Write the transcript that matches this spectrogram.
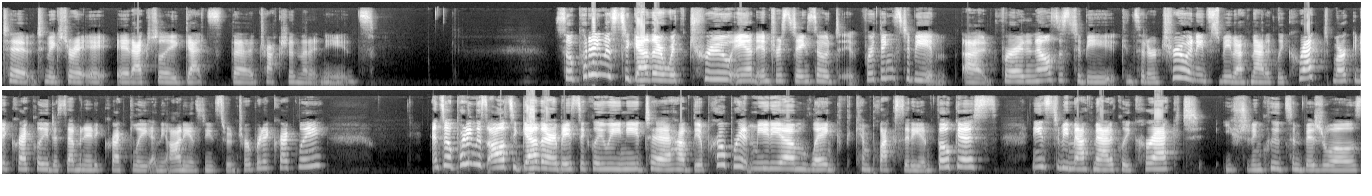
to, to make sure it, it actually gets the traction that it needs. So putting this together with true and interesting, so for things to be, uh, for an analysis to be considered true, it needs to be mathematically correct, marketed correctly, disseminated correctly, and the audience needs to interpret it correctly. And so putting this all together, basically we need to have the appropriate medium, length, complexity, and focus. It needs to be mathematically correct. You should include some visuals.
